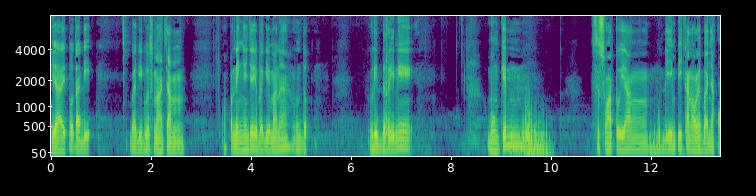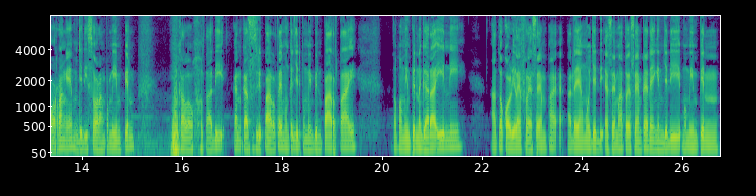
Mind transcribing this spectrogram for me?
ya itu tadi. Bagi gue semacam opening aja ya bagaimana untuk leader ini mungkin sesuatu yang diimpikan oleh banyak orang ya menjadi seorang pemimpin. Kalau tadi kan kasus di partai mungkin jadi pemimpin partai atau pemimpin negara ini. Atau kalau di level SMP ada yang mau jadi SMA atau SMP ada yang ingin jadi memimpin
